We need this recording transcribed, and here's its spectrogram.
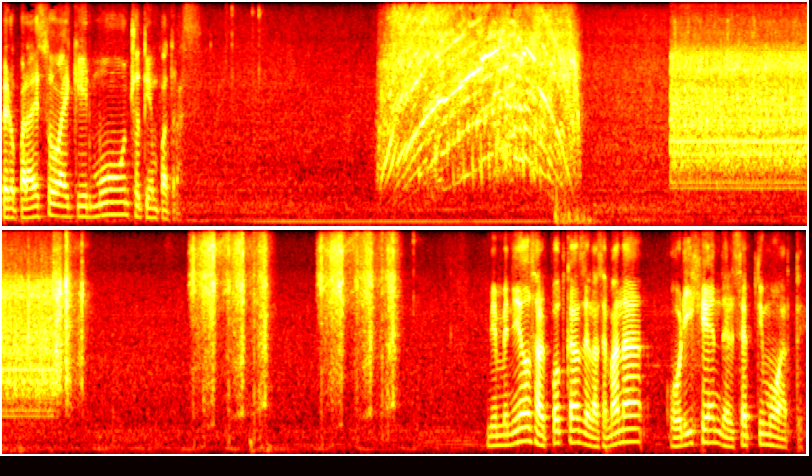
pero para eso hay que ir mucho tiempo atrás. Bienvenidos al podcast de la semana Origen del Séptimo Arte.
